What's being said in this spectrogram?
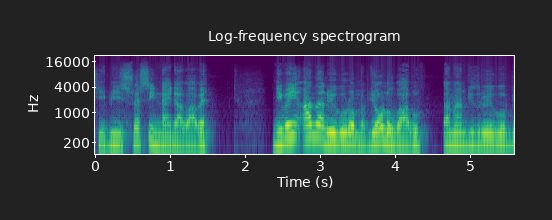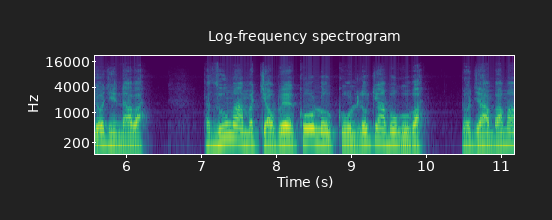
ကြည့်ပြီးဆွဲစီနိုင်တာပါပဲညီဘိန်းအာသန်တွေကိုတော့မပြောလို့ပါဘူးတာမန်ပြည်သူတွေကိုပြောချင်တာပါ ဘယ်သူမှမကြောက်ပဲကိုယ့်လို့ကိုယ်လှုပ်ကြဖို့ကိုပါတော့ကြဘာမှမ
